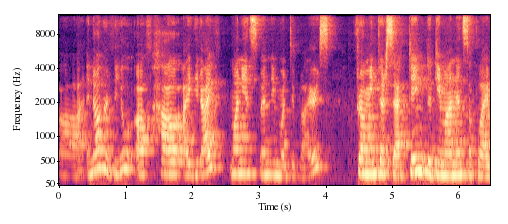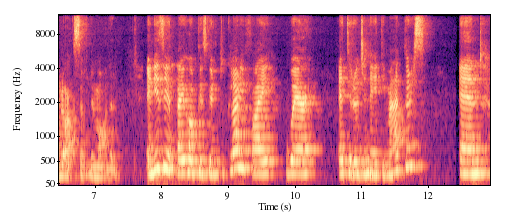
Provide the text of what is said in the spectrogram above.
uh, an overview of how I derive money and spending multipliers from intersecting the demand and supply blocks of the model. And this, I hope, is going to clarify where heterogeneity matters and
